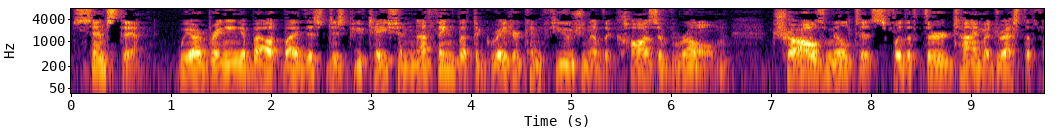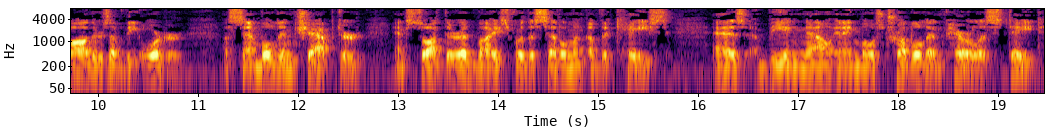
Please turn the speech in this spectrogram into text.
Since then, we are bringing about by this disputation nothing but the greater confusion of the cause of Rome, Charles Miltitz for the third time addressed the fathers of the order, assembled in chapter, and sought their advice for the settlement of the case, as being now in a most troubled and perilous state,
